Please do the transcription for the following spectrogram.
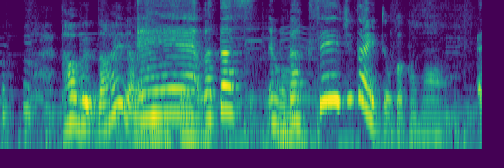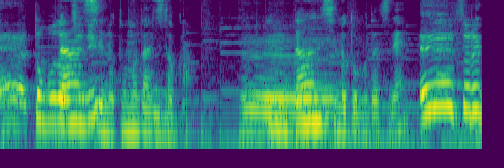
多分ないなえー、人生私、でも学生時代とかかな。えー、友達に？男子の友達とか。うん、男子の友達ね。えー、それ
